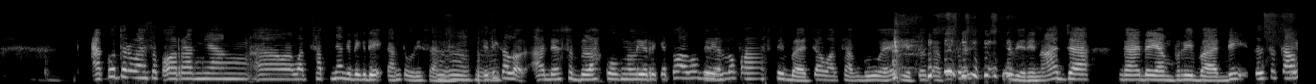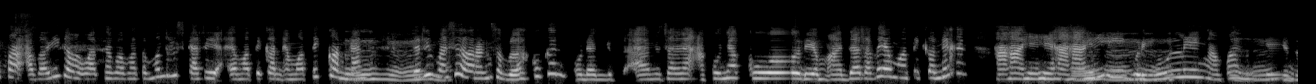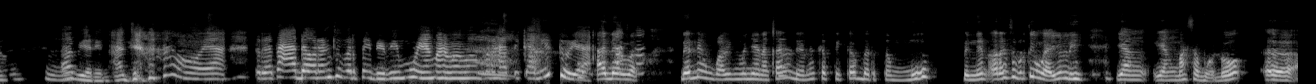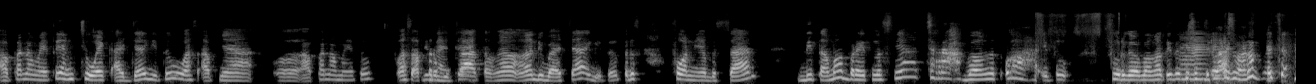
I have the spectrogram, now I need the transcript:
aku termasuk orang yang uh, WhatsApp-nya gede-gede kan tulisannya. Mm -hmm. Jadi kalau ada sebelahku ngelirik itu aku kira mm. lo pasti baca WhatsApp gue gitu. Tapi terus ya biarin aja, nggak ada yang pribadi. Terus apa? Apalagi kalau WhatsApp sama temen terus kasih emoticon emoticon kan. Mm -hmm. Jadi pasti orang sebelahku kan udah gitu, uh, misalnya akunya cool, diem aja, tapi emoticonnya kan hahaha hahaha mm -hmm. guling-guling apa mm -hmm. gitu hmm. ah biarin aja oh ya ternyata ada orang seperti dirimu yang memang memperhatikan itu ya ada mbak dan yang paling menyenangkan adalah ketika bertemu dengan orang seperti Mbak Yuli yang yang masa bodoh uh, apa namanya itu yang cuek aja gitu WhatsAppnya uh, apa namanya itu WhatsApp dibaca. terbuka atau uh, dibaca gitu terus fontnya besar ditambah brightnessnya cerah banget wah itu surga banget itu bisa jelas banget baca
